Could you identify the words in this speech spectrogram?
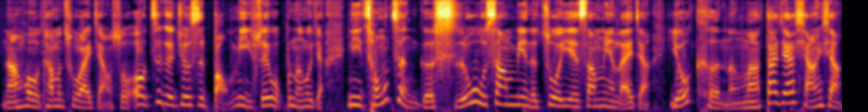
然后他们出来讲说，哦，这个就是。保密，所以我不能够讲。你从整个实物上面的作业上面来讲，有可能吗？大家想一想，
